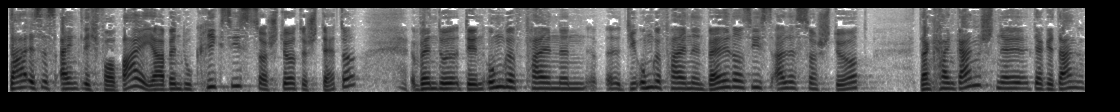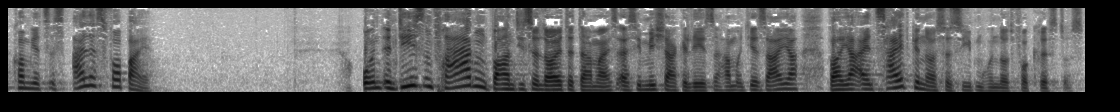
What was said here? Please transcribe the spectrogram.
Da ist es eigentlich vorbei. Ja, wenn du Krieg siehst, zerstörte Städte, wenn du den umgefallenen, äh, die umgefallenen Wälder siehst, alles zerstört, dann kann ganz schnell der Gedanke kommen, jetzt ist alles vorbei. Und in diesen Fragen waren diese Leute damals, als sie Micha gelesen haben. Und Jesaja war ja ein Zeitgenosse 700 vor Christus.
